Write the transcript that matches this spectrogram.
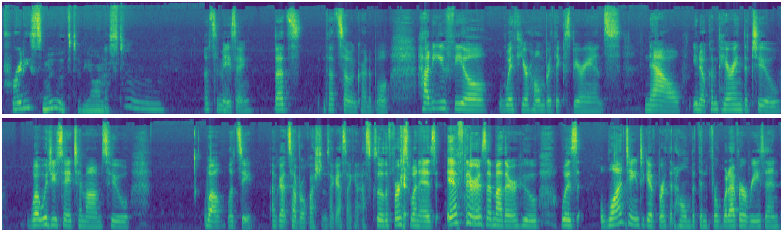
pretty smooth to be honest. Mm. That's amazing. That's that's so incredible. How do you feel with your home birth experience now, you know, comparing the two? What would you say to moms who well, let's see. I've got several questions I guess I can ask. So the first okay. one is if there is a mother who was wanting to give birth at home but then for whatever reason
